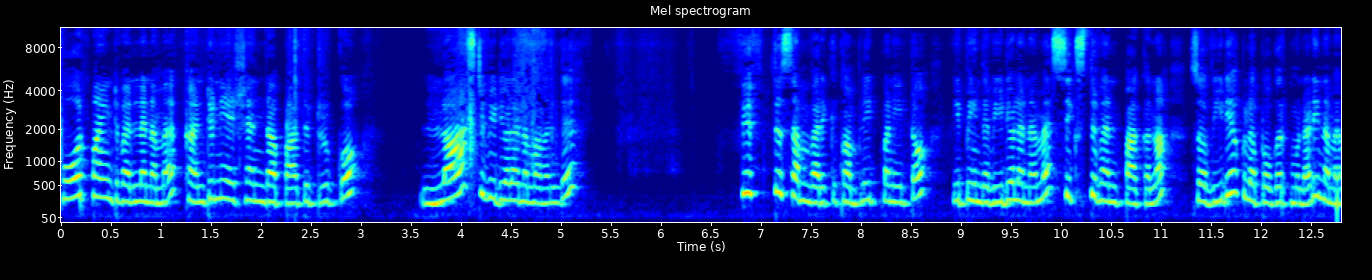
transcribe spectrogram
four point ஒன்ல நம்ம கண்டினியூஷன் தான் பார்த்துட்டு இருக்கோம் லாஸ்ட் வீடியோவில் நம்ம வந்து ஃபிஃப்த் சம் வரைக்கும் கம்ப்ளீட் பண்ணிட்டோம். இப்போ இந்த வீடியோவில் நம்ம சிக்ஸ்த் ஒன் பார்க்கலாம். ஸோ வீடியோக்குள்ளே போகிறதுக்கு முன்னாடி நம்ம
